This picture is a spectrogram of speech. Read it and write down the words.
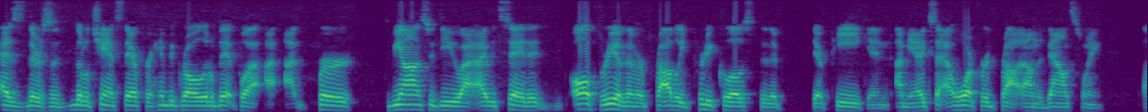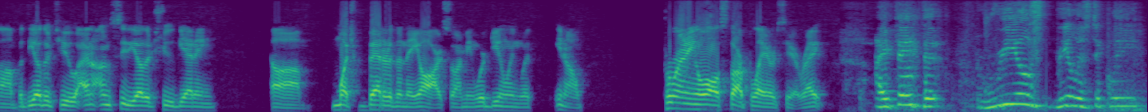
as there's a little chance there for him to grow a little bit. But I, I, for to be honest with you, I, I, would say that all three of them are probably pretty close to the their peak. And I mean, except Horford probably on the downswing, uh, but the other two, I don't, I don't, see the other two getting um, much better than they are. So I mean, we're dealing with you know perennial all star players here, right? I think that real realistically.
